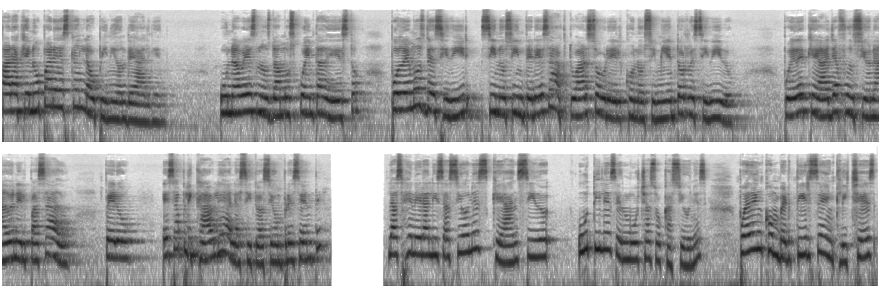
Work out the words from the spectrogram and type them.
para que no parezcan la opinión de alguien. Una vez nos damos cuenta de esto, podemos decidir si nos interesa actuar sobre el conocimiento recibido. Puede que haya funcionado en el pasado, pero ¿es aplicable a la situación presente? Las generalizaciones que han sido útiles en muchas ocasiones pueden convertirse en clichés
